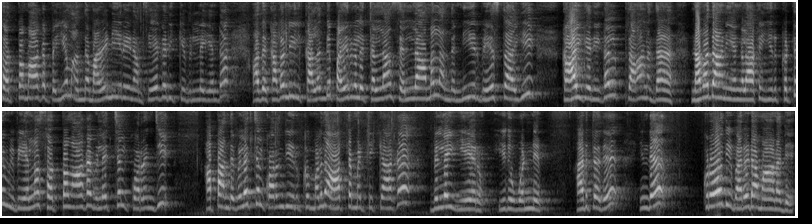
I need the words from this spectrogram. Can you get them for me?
சொற்பமாக பெய்யும். அந்த மழை நீரை நாம் சேகரிக்கவில்லை என்றால் அது கடலில் கலந்து பயிர்களுக்கெல்லாம் செல்லாமல் அந்த நீர் வேஸ்டாகி காய்கறிகள் தான த நவதானியங்களாக இருக்கட்டும். இவையெல்லாம் சொற்பமாக விளைச்சல் குறைஞ்சி அப்போ அந்த விளைச்சல் குறைஞ்சி இருக்கும் பொழுது ஆட்டோமேட்டிக்காக விலை ஏறும். இது ஒன்று அடுத்தது இந்த குரோதி வருடமானது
